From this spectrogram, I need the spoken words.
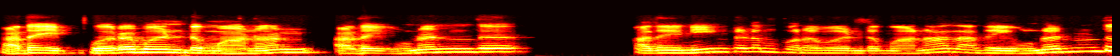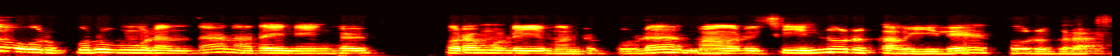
அதை பெற வேண்டுமானால் அதை உணர்ந்த அதை நீங்களும் பெற வேண்டுமானால் அதை உணர்ந்த ஒரு குரு மூலம்தான் அதை நீங்கள் பெற முடியும் என்று கூட மகரிஷி இன்னொரு கவியிலே கூறுகிறார்.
